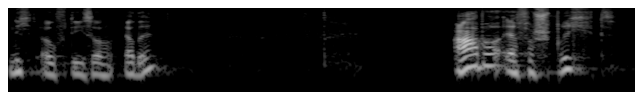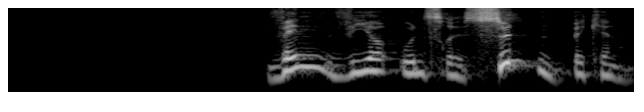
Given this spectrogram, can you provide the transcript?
nicht auf dieser Erde, aber er verspricht, wenn wir unsere Sünden bekennen,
